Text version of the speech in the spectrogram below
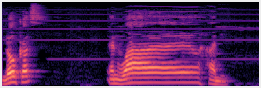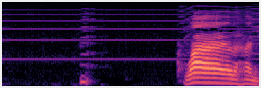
locusts and wild honey. Wild honey.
